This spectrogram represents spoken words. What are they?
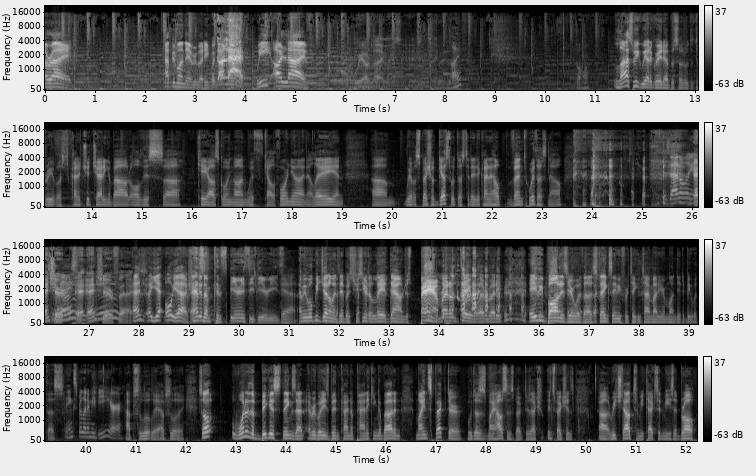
All right. Happy Monday, everybody. We're going live. We are live. We are live. I, see, I should say. We're live. Go home. Last week we had a great episode with the three of us, kind of chit chatting about all this uh, chaos going on with California and LA, and um, we have a special guest with us today to kind of help vent with us now. Is that all you And share guys? and, and share facts And uh, yeah, oh yeah, she's and gonna- some conspiracy theories. Yeah, I mean we'll be gentlemen today, but she's here to lay it down, just bam, right on the table, everybody. Amy Bond is here with us. Thanks, Amy, for taking time out of your Monday to be with us. Thanks for letting me be here. Absolutely, absolutely. So one of the biggest things that everybody's been kind of panicking about, and my inspector, who does my house inspectors actually inspections, uh, reached out to me, texted me, he said, "Bro,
